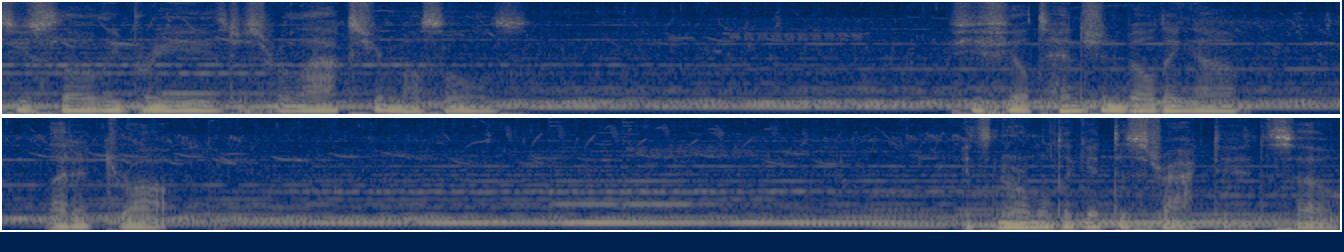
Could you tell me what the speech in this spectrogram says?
As you slowly breathe, just relax your muscles. If you feel tension building up, let it drop. It's normal to get distracted, so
